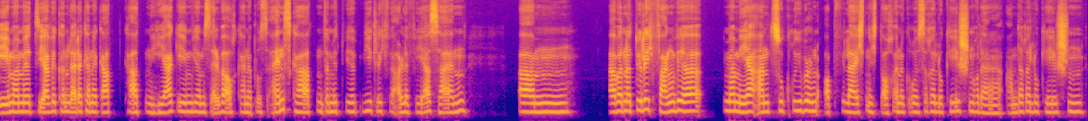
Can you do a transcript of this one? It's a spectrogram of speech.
Thema mit, ja, wir können leider keine Karten hergeben, wir haben selber auch keine Plus-1-Karten, damit wir wirklich für alle fair sein. Ähm, aber natürlich fangen wir immer mehr an zu grübeln, ob vielleicht nicht doch eine größere Location oder eine andere Location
